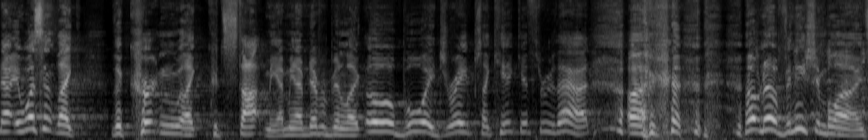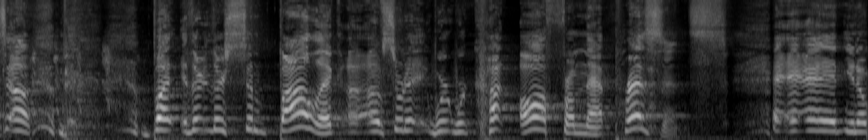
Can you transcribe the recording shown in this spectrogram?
Now, it wasn't like, the curtain like could stop me. I mean, I've never been like, oh boy, drapes, I can't get through that. Uh, oh no, Venetian blinds. Uh, but they're, they're symbolic of sort of, we're, we're cut off from that presence. And, you know,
